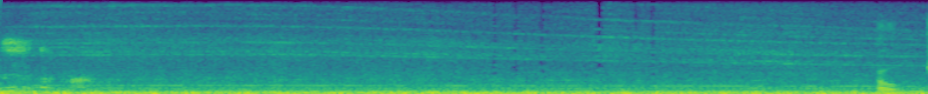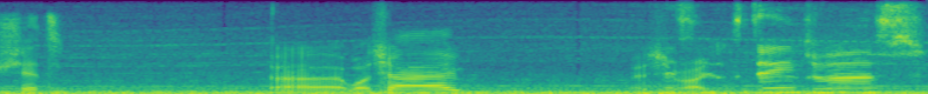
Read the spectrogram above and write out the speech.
No, I'm not. Oh shit. Uh, watch out. That's This right. looks dangerous.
